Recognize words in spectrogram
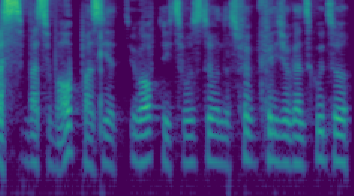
was, was überhaupt passiert, überhaupt nichts wusste. Und das finde ich auch ganz gut so.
